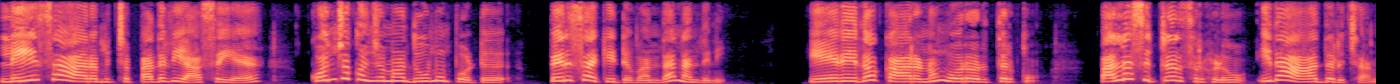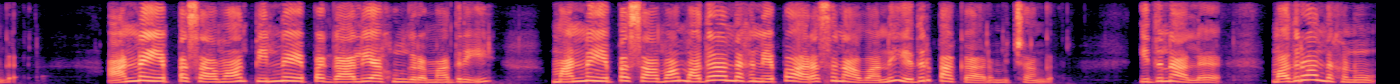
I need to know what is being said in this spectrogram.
லேசா ஆரம்பிச்ச பதவி ஆசைய கொஞ்சம் கொஞ்சமா தூமம் போட்டு பெருசாக்கிட்டு வந்தா நந்தினி. ஏதேதோ காரணம் ஒரு ஒருத்தருக்கும். பல சிற்றரசர்களும் இதை ஆதரிச்சாங்க. அண்ணன் எப்போ சாவான் திண்ண எப்போ காலியாகுங்கிற மாதிரி மண்ணை எப்போ சாவான் மதுராந்தகன் எப்போ அரசனாவான்னு எதிர்பார்க்க ஆரம்பிச்சாங்க. இதனால மதுராந்தகனும்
